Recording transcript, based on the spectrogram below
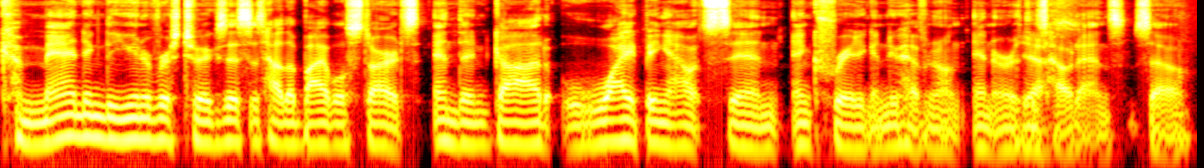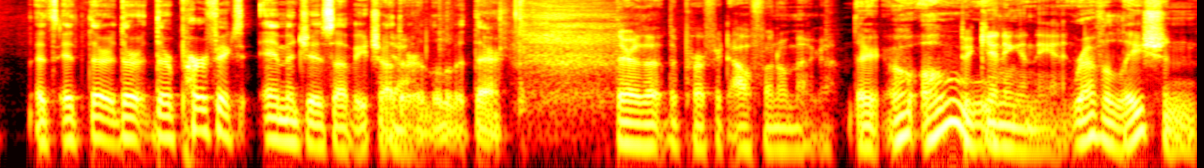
commanding the universe to exist is how the Bible starts, and then God wiping out sin and creating a new heaven on, and earth is how it ends. So it's it they're they're they're perfect images of each other Yeah. a little bit there. They're the, the perfect alpha and omega, There oh oh beginning and the end. Revelation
